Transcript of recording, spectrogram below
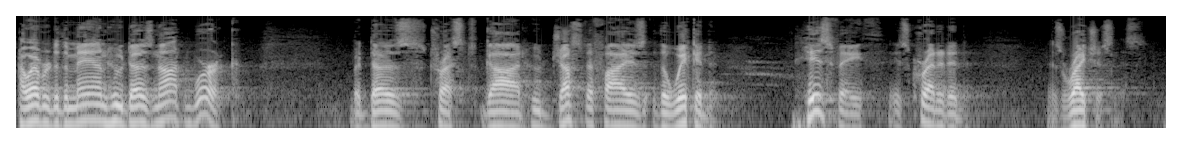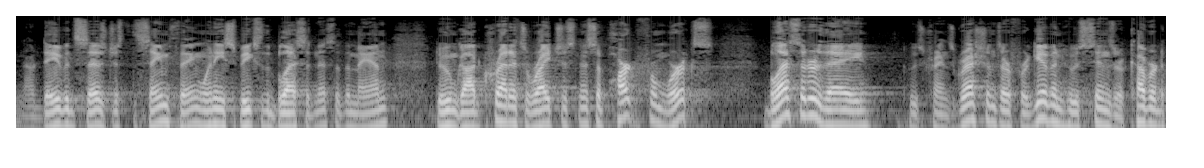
However, to the man who does not work, but does trust God, who justifies the wicked, his faith is credited as righteousness. Now, David says just the same thing when he speaks of the blessedness of the man to whom God credits righteousness apart from works. Blessed are they whose transgressions are forgiven, whose sins are covered.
